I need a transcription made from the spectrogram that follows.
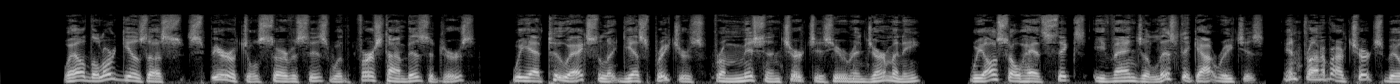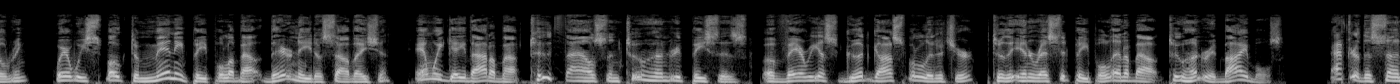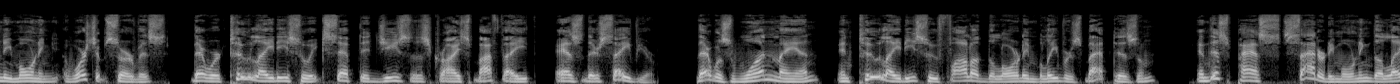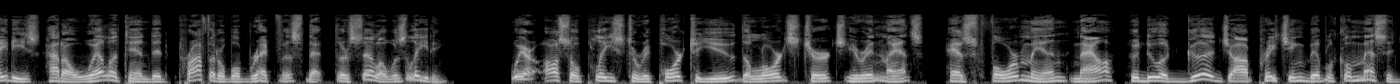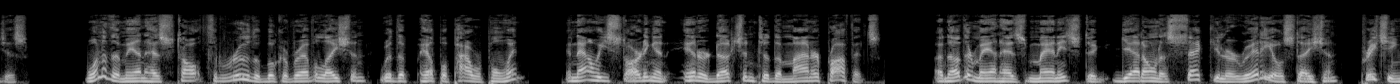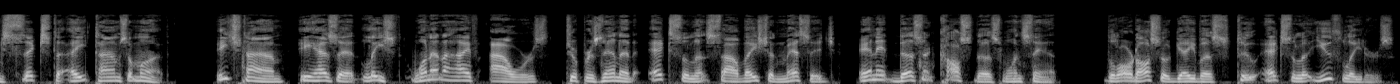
Well, the Lord gives us spiritual services with first time visitors. We had two excellent guest preachers from mission churches here in Germany we also had six evangelistic outreaches in front of our church building where we spoke to many people about their need of salvation and we gave out about 2,200 pieces of various good gospel literature to the interested people and about 200 Bibles. After the Sunday morning worship service, there were two ladies who accepted Jesus Christ by faith as their Savior. There was one man and two ladies who followed the Lord in believer's baptism. And this past Saturday morning, the ladies had a well attended, profitable breakfast that Thrasilla was leading. We are also pleased to report to you the Lord's Church here in Mance has four men now who do a good job preaching biblical messages. One of the men has taught through the book of Revelation with the help of PowerPoint, and now he's starting an introduction to the minor prophets. Another man has managed to get on a secular radio station preaching six to eight times a month. Each time he has at least one and a half hours to present an excellent salvation message and it doesn't cost us one cent. The Lord also gave us two excellent youth leaders.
